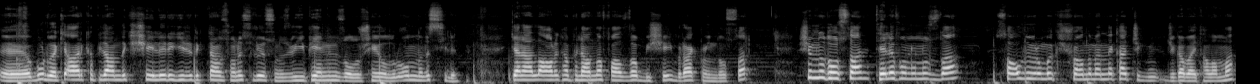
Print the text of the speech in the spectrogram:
E, buradaki arka plandaki şeyleri girdikten sonra siliyorsunuz. VPN'iniz olur şey olur onları silin. Genelde arka planda fazla bir şey bırakmayın dostlar. Şimdi dostlar telefonunuzda sallıyorum bakın şu anda bende kaç GB alan var?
